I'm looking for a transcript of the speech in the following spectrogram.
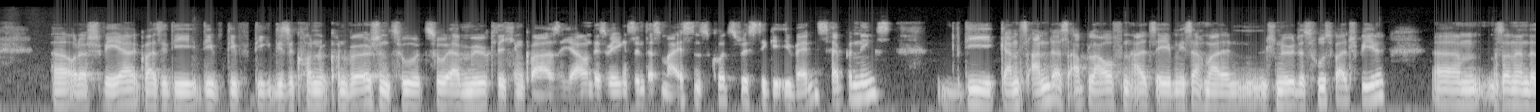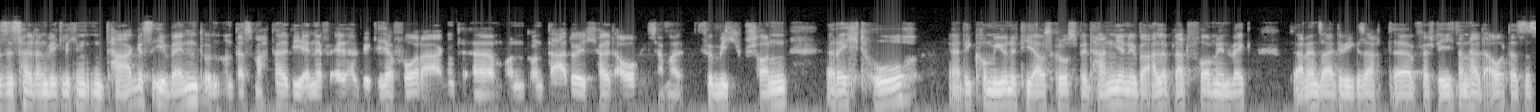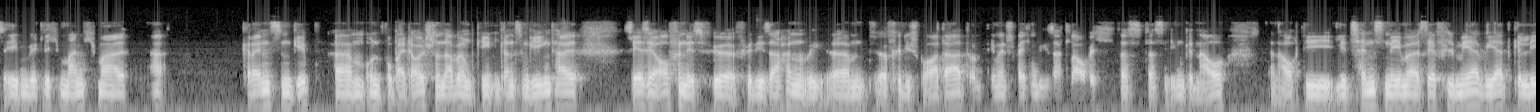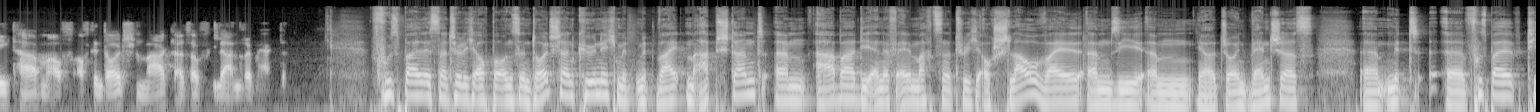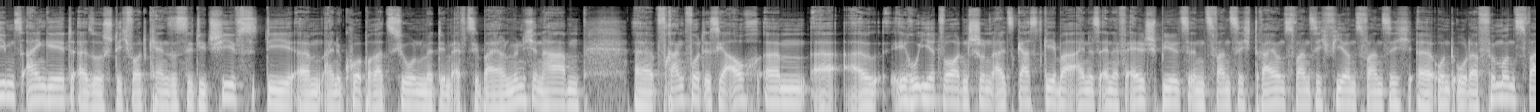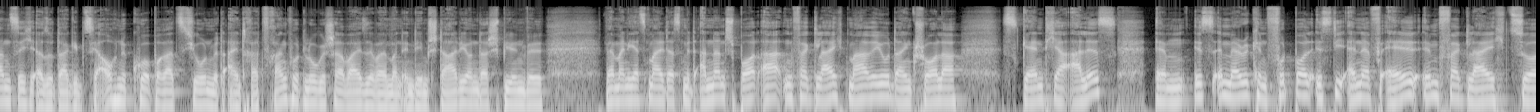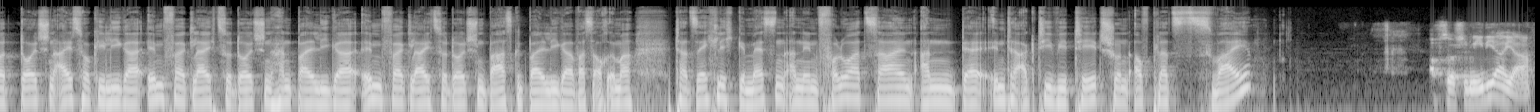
äh, oder schwer, quasi die, die, die, die diese Con Conversion zu, zu ermöglichen quasi, ja. Und deswegen sind das meistens kurzfristige Events, Happenings, die ganz anders ablaufen als eben, ich sag mal, ein schnödes Fußballspiel, ähm, sondern das ist halt dann wirklich ein, ein Tagesevent und, und das macht halt die NFL halt wirklich hervorragend ähm, und, und dadurch halt auch, ich sag mal, für mich schon recht hoch ja, die Community aus Großbritannien über alle Plattformen hinweg. Auf der anderen Seite, wie gesagt, äh, verstehe ich dann halt auch, dass es eben wirklich manchmal äh, Grenzen gibt ähm, und wobei Deutschland aber im, ganz im Gegenteil sehr, sehr offen ist für, für die Sachen, ähm, für die Sportart und dementsprechend, wie gesagt, glaube ich, dass, dass eben genau dann auch die Lizenznehmer sehr viel mehr Wert gelegt haben auf, auf den deutschen Markt als auf viele andere Märkte. Fußball ist natürlich auch bei uns in Deutschland König mit, mit weitem Abstand, ähm, aber die NFL macht es natürlich auch schlau, weil ähm, sie ähm, ja, Joint Ventures äh, mit äh, Fußballteams eingeht, also Stichwort Kansas City Chiefs, die ähm, eine Kooperation mit dem FC Bayern München haben. Äh, Frankfurt ist ja auch ähm, äh, eruiert worden schon als Gastgeber eines NFL-Spiels in 2023, 24 äh, und oder 25, also da gibt's ja auch eine Kooperation mit Eintracht Frankfurt. Frankfurt logischerweise, weil man in dem Stadion da spielen will. Wenn man jetzt mal das mit anderen Sportarten vergleicht, Mario, dein Crawler scannt ja alles. Ähm, ist American Football, ist die NFL im Vergleich zur deutschen Eishockeyliga, im Vergleich zur deutschen Handballliga, im Vergleich zur deutschen Basketballliga, was auch immer, tatsächlich gemessen an den Followerzahlen, an der Interaktivität schon auf Platz zwei? Auf Social Media, ja.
